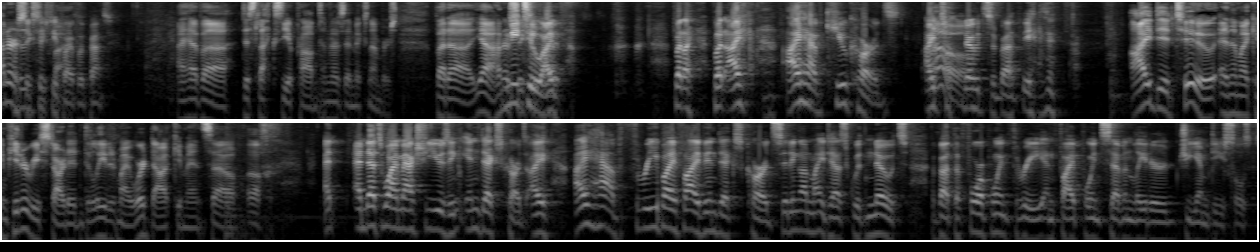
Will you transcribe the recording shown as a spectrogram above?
165 foot pounds. I have a dyslexia problem. Sometimes I mix numbers. But uh, yeah, Me too. 165. I, but I, but I, I have cue cards I took Oh. notes about the. I did too, and then my computer restarted and deleted my Word document. So, ugh. And, and that's why I'm actually using index cards. I, I have three by five index cards sitting on my desk with notes about the 4.3 and 5.7 liter GM diesels.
